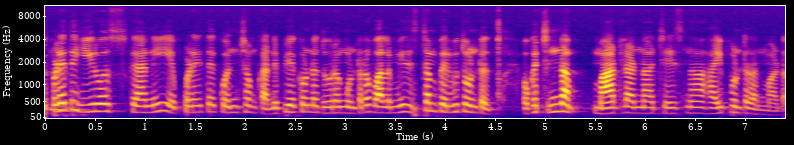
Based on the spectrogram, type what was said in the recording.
ఎప్పుడైతే హీరోస్ కానీ ఎప్పుడైతే కొంచెం కనిపించకుండా దూరంగా ఉంటారో వాళ్ళ మీద ఇష్టం పెరుగుతూ ఉంటుంది. ఒక చిన్న మాట్లాడినా చేసినా హైప్ ఉంటుంది అనమాట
